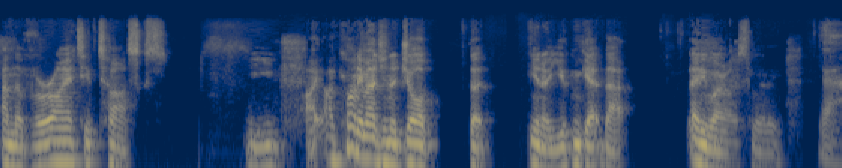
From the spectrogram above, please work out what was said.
and the variety of tasks. You, I, I can't imagine a job that, you know, you can get that anywhere else really. Yeah.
